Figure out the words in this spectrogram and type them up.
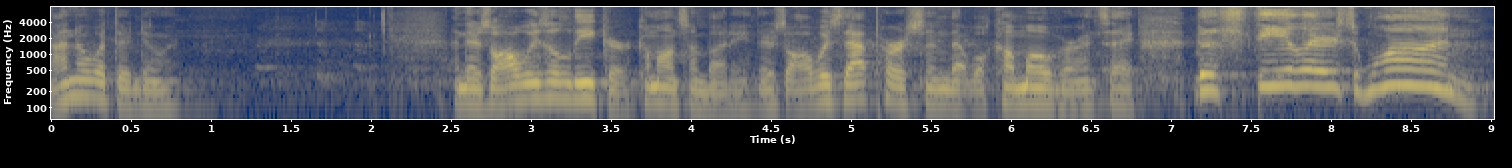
I know what they're doing. And there's always a leaker. Come on, somebody. There's always that person that will come over and say, The Steelers won.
